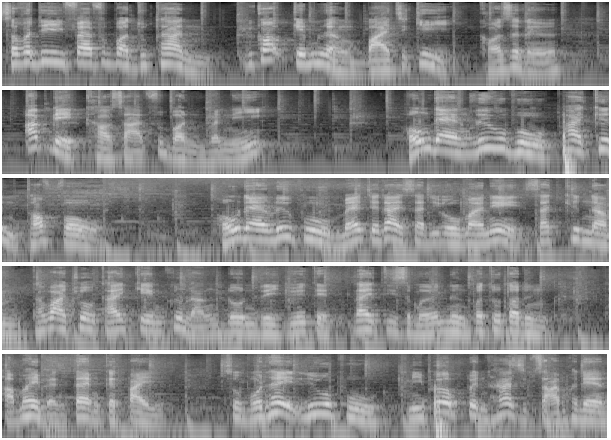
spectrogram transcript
สวัสดีแฟนฟุตบอลทุกท่าน วิเคราะห์เกมเรื่องบายจิกกี้ขอเสนอ อัปเดตข่าวสารฟุตบอลวันนี้ หงแดงลิเวอร์พูลพลาดขึ้นท็อปโฟหงแดงลิเวอร์พูลแม้จะได้ซาดิโอมาเน่ซัดขึ้นนำทว่าช่วงท้ายเกมครึ่งหลังโดนรียูไนเต็ดไล่ตีเสมอ 1 ประตูต่อหนึ่งทำให้แบ่งแต้มกันไป ส่งผลให้ลิเวอร์พูลมีเพิ่มเป็น 53 คะแนน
